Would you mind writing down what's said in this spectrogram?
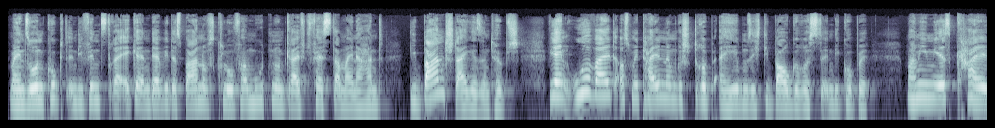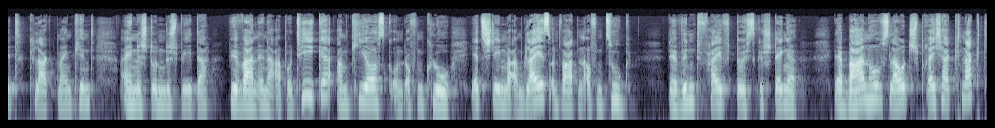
Mein Sohn guckt in die finstere Ecke, in der wir das Bahnhofsklo vermuten und greift fest an meine Hand. Die Bahnsteige sind hübsch. Wie ein Urwald aus metallenem Gestrüpp erheben sich die Baugerüste in die Kuppel. Mami, mir ist kalt, klagt mein Kind eine Stunde später. Wir waren in der Apotheke, am Kiosk und auf dem Klo. Jetzt stehen wir am Gleis und warten auf den Zug. Der Wind pfeift durchs Gestänge. Der Bahnhofslautsprecher knackt.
